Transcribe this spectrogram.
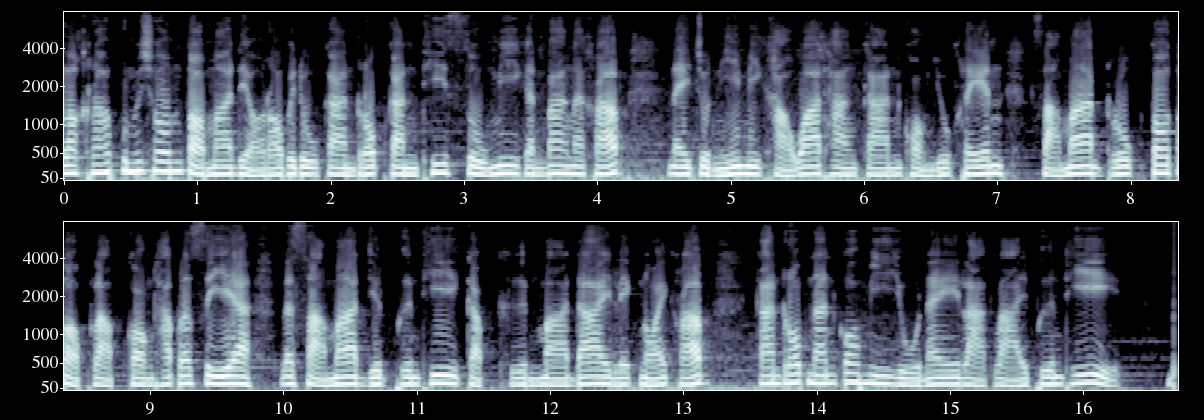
เอาละครับคุณผู้ชมต่อมาเดี๋ยวเราไปดูการรบกันที่ซูมี่กันบ้างนะครับ ในจุดนี้มีข่าวว่าทางการของยูเครน สามารถรุกโต้ตอบกลับกองทัพรัสเซีย และสามารถยึดพื้นที่กลับคืนมาได้เล็กน้อยครับ การรบนั้นก็มีอยู่ในหลากหลายพื้นที่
